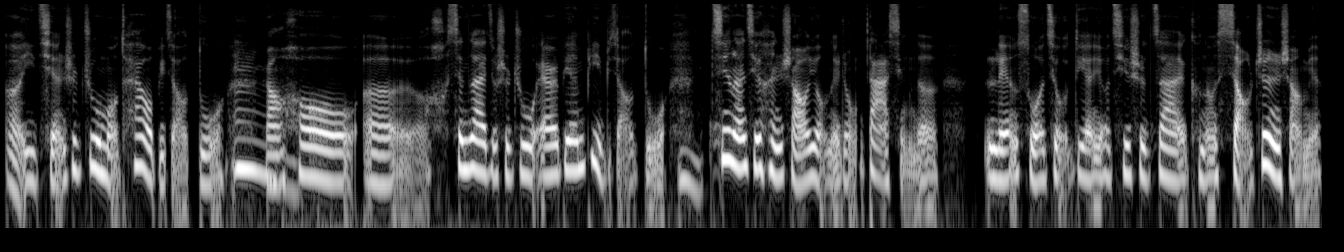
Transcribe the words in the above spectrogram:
呃，以前是住 motel 比较多，嗯，然后呃，现在就是住 Airbnb 比较多，嗯，新西兰其实很少有那种大型的。连锁酒店，尤其是在可能小镇上面，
